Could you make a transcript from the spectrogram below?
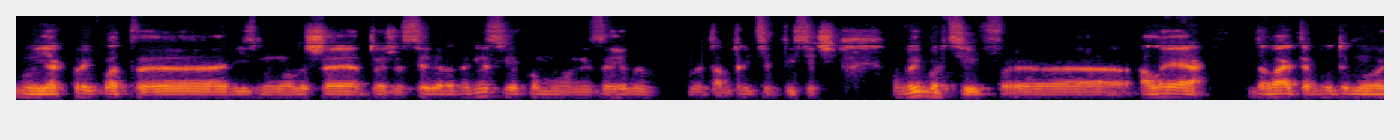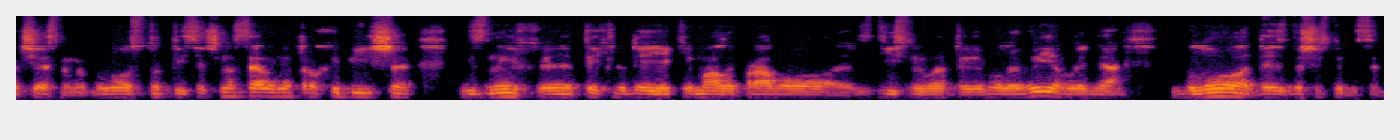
Ну як приклад, е, візьмемо лише той же Сєвєродонецьк, в якому вони заявили там 30 тисяч виборців, е, але Давайте будемо чесними. Було 100 тисяч населення, трохи більше. Із них е, тих людей, які мали право здійснювати волевиявлення, було десь до 60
